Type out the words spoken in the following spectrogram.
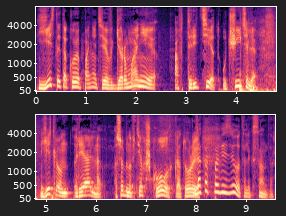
есть ли такое понятие в Германии авторитет учителя? Есть ли он реально Особенно в тех школах, которые... Да как повезет, Александр.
